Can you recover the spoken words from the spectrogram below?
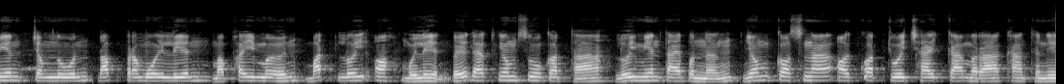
មានចំនួន16លាន20ម៉ឺនបាត់លុយអស់1លាន ពេលដែលខ្ញុំសួរគាត់ថាលុយមានតែប៉ុណ្ណឹងខ្ញុំក៏ស្នើឲ្យគាត់ជួយឆែកកាមេរ៉ាខាងធនា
